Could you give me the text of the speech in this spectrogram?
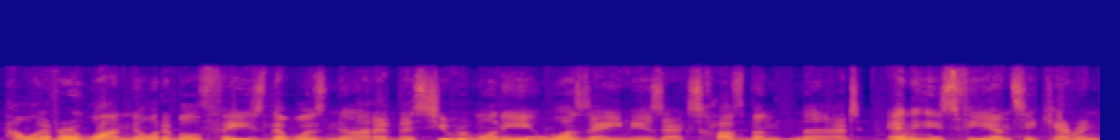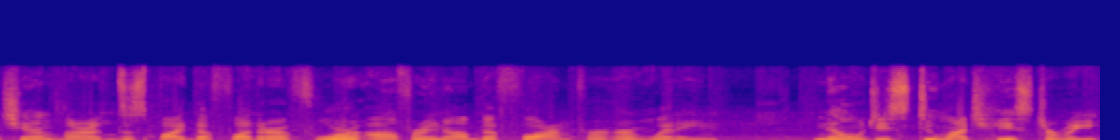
However, one notable face that was not at the ceremony was Amy's ex-husband Matt and his fiancée Karen Chandler, despite the father of four offering up the farm for her wedding. No, just too much history,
